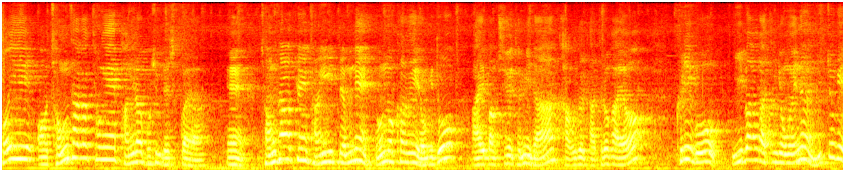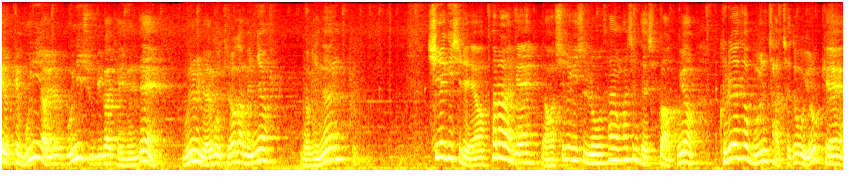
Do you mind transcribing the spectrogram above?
거의 어, 정사각형의 방이라고 보시면 되실 거예요. 예, 정사각형의 방이기 때문에 넉넉하게 여기도 아이방 주요 됩니다. 가구들 다 들어가요. 그리고 이 방 같은 경우에는 이쪽에 이렇게 문이 열려, 문이 준비가 되어 있는데 문을 열고 들어가면요. 여기는 실외기실이에요. 편안하게 어, 실외기실로 사용하시면 되실 것 같고요. 그래서 문 자체도 이렇게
